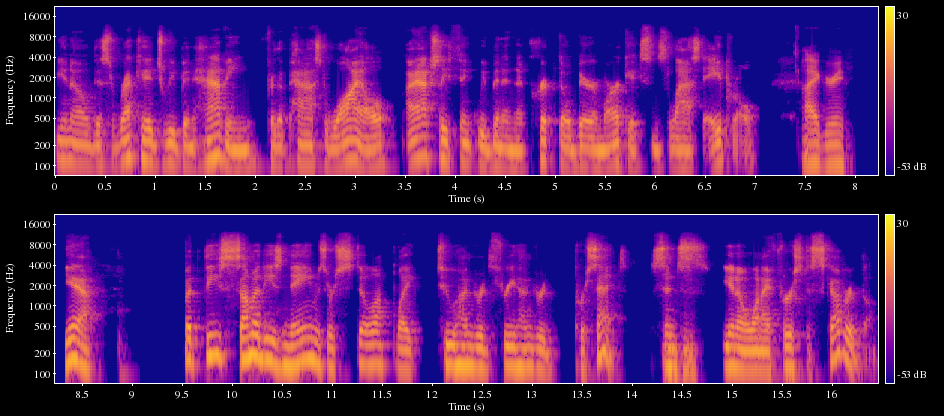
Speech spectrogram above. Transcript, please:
you know this wreckage we've been having for the past while i actually think we've been in a crypto bear market since last april. I agree. Yeah but these some of these names are still up like 200 300% since mm-hmm. you know when i first discovered them.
